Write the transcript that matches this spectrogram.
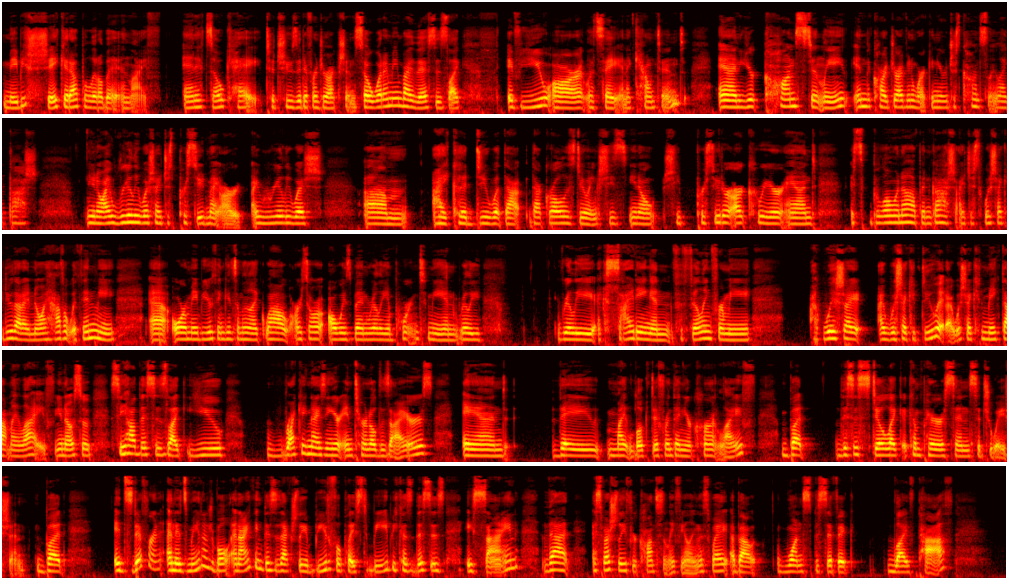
maybe shake it up a little bit in life. And it's okay to choose a different direction. So, what I mean by this is like if you are, let's say, an accountant and you're constantly in the car driving to work and you're just constantly like, gosh, you know, I really wish I just pursued my art. I really wish um, I could do what that that girl is doing. She's, you know, she pursued her art career and it's blowing up and gosh, I just wish I could do that. I know I have it within me. Uh, or maybe you're thinking something like, wow, art's always been really important to me and really really exciting and fulfilling for me. I wish I I wish I could do it. I wish I could make that my life, you know? So see how this is like you recognizing your internal desires and they might look different than your current life, but this is still like a comparison situation. But it's different and it's manageable. And I think this is actually a beautiful place to be because this is a sign that, especially if you're constantly feeling this way about one specific life path,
